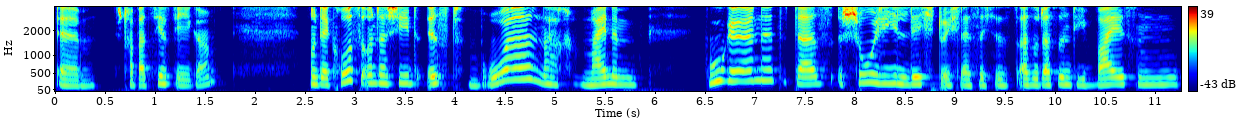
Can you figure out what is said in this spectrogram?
ähm, strapazierfähiger. Und der große Unterschied ist wohl nach meinem Googeln, dass Shoji lichtdurchlässig ist. Also das sind die weißen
